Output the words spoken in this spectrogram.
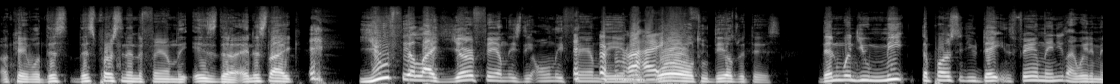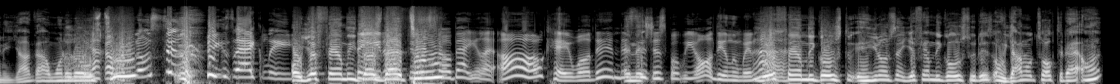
okay well this this person in the family is the and it's like you feel like your family's the only family in Right. the world who deals with this then when you meet the person you dating's family and you're like wait a minute y'all got one of Oh, those one too those too. exactly. oh your family Then does that feel too So bad. You're like, oh, okay. Well, then this And is just what we all dealing with, Huh? your family goes through and you know what i'm saying your family goes through this oh y'all don't talk to that aunt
